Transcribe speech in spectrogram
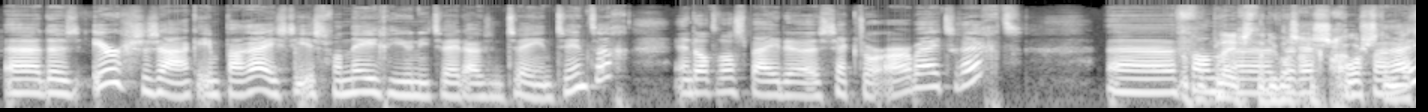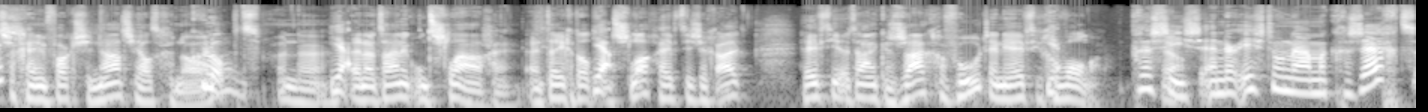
Eh, de eerste zaak in Parijs die is van 9 juni 2022. En dat was bij de sector arbeidsrecht. Eh, De van, verpleegster eh, die was geschorst omdat ze geen vaccinatie had genomen. Klopt. En, eh, Ja. en uiteindelijk ontslagen. En tegen dat Ja. ontslag heeft hij, zich uit, heeft hij uiteindelijk een zaak gevoerd en die heeft hij Ja. gewonnen. Precies, en er is toen namelijk gezegd,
